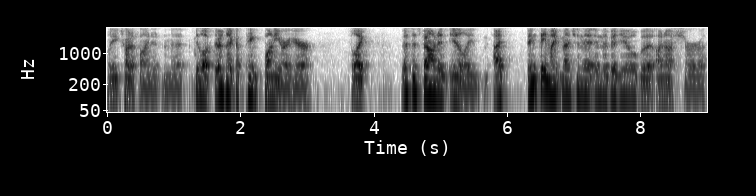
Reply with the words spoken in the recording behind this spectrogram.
Let me try to find it in a minute. Hey, look, there's like a pink bunny right here. So, like, this is found in Italy. I think they might mention it in the video, but I'm not sure.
